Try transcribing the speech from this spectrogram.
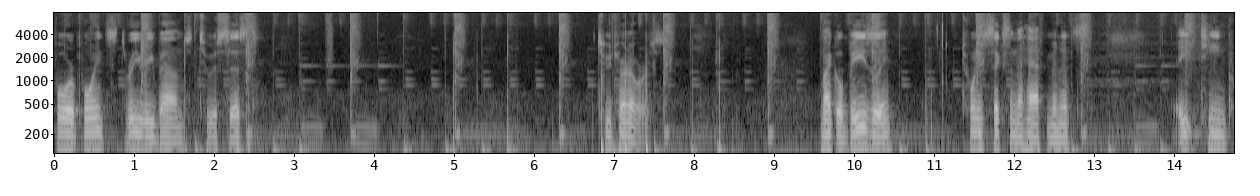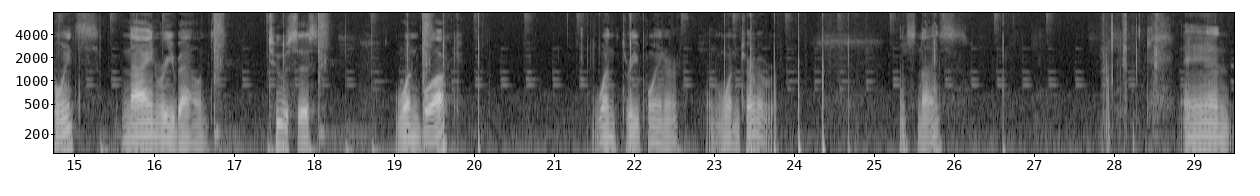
4 points, 3 rebounds, 2 assists, two turnovers. Michael Beasley, 26 and a half minutes, 18 points, 9 rebounds, 2 assists, 1 block, 1 three pointer, and 1 turnover. That's nice. And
